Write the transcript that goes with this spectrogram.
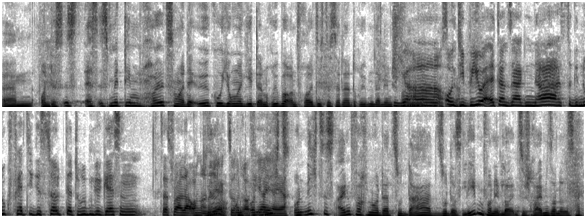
Ähm, und es ist, es ist mit dem Holzhammer. Der Öko-Junge geht dann rüber und freut sich, dass er da drüben dann den Schweinenacken Ja, und kann. die Bio-Eltern sagen, na, hast du genug fettiges Zeug da drüben gegessen? Das war da auch noch eine Reaktion und, drauf. Und, ja, ja, nichts, ja. und nichts ist einfach nur dazu da, so das Leben von den Leuten zu schreiben, sondern es hat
